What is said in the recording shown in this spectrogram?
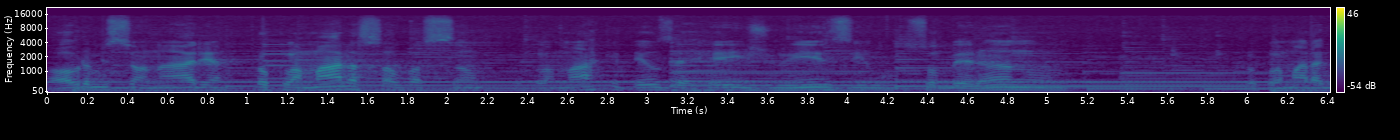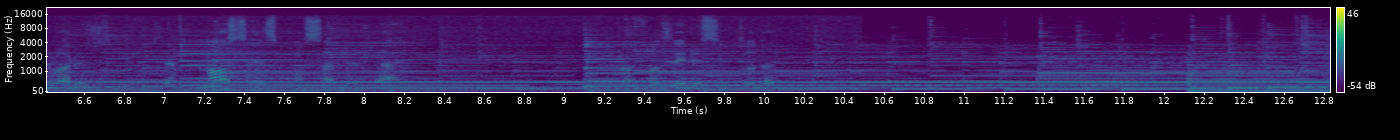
A obra missionária, proclamar a salvação, proclamar que Deus é rei, juiz e o soberano, proclamar a glória de Deus. É a nossa responsabilidade para fazer isso em toda a うん。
